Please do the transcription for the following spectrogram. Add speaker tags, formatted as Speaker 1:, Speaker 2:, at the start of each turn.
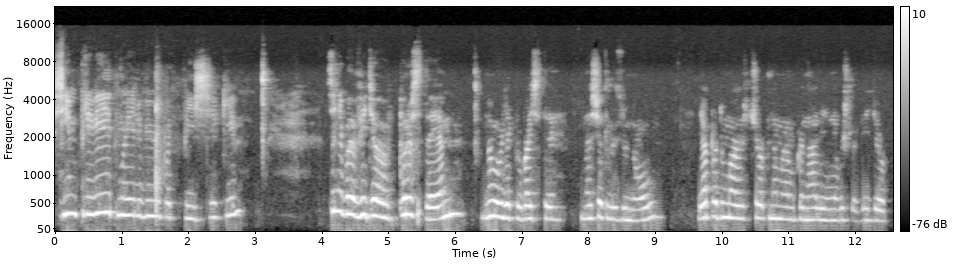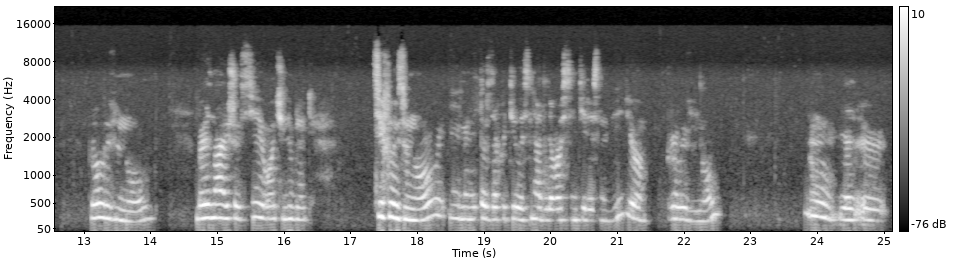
Speaker 1: Всім привіт, мої любимі підписчики. Сьогодні буде відео просте. Ну, як ви бачите, насчет лизунов. Я подумала, щоб на моєму каналі не вийшло відео про лизунов. Бо я знаю, що всі дуже люблять цих лизунов. І мені теж захотілося зняти для вас інтересне відео про лизунов. Ну, я, е,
